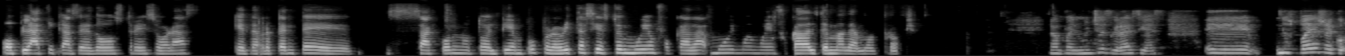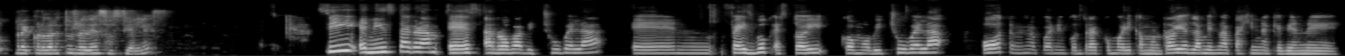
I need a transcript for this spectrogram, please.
o pláticas de dos, tres horas que de repente saco, no todo el tiempo, pero ahorita sí estoy muy enfocada, muy, muy, muy enfocada al tema de amor propio. No, pues muchas gracias. Eh, ¿Nos puedes recordar tus redes sociales? Sí, en Instagram es arroba bichúbela, en Facebook estoy como bichúbela o también me pueden encontrar como Erika Monroy, es la misma página que viene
